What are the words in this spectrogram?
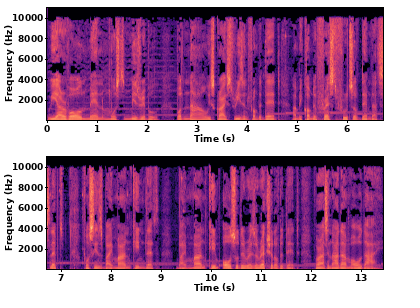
we are of all men most miserable, But now is Christ risen from the dead and become the first fruits of them that slept. For since by man came death, by man came also the resurrection of the dead. For as in Adam all die,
